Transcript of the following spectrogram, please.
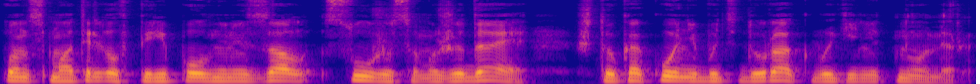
он смотрел в переполненный зал с ужасом, ожидая, что какой-нибудь дурак выкинет номер.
